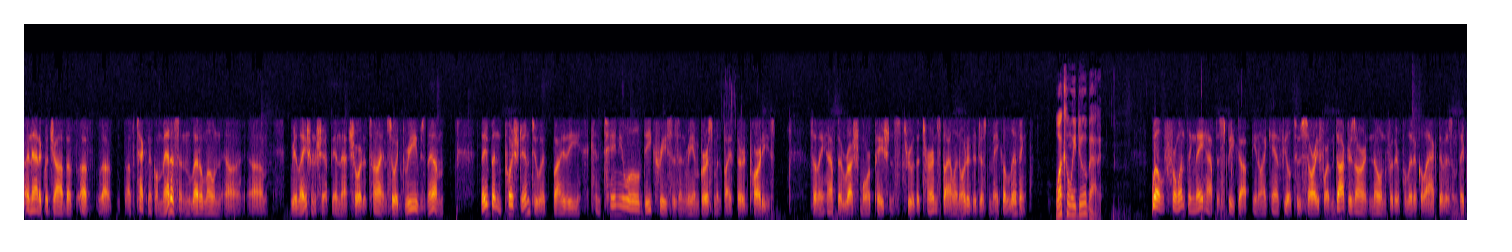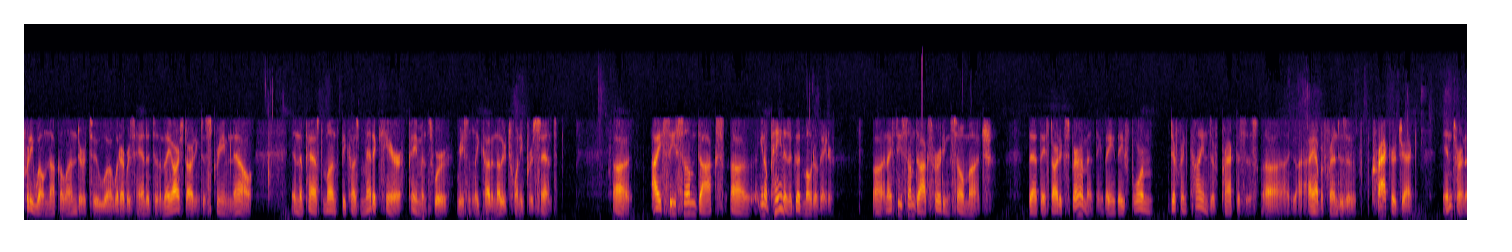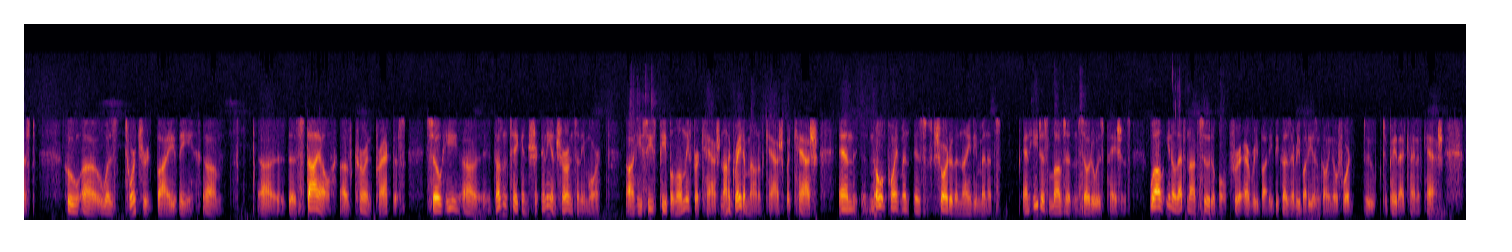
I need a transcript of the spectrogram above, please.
an adequate job of of, uh, of technical medicine, let alone uh, um, relationship in that short a time. So it grieves them. They've been pushed into it by the continual decreases in reimbursement by third parties. So they have to rush more patients through the turnstile in order to just make a living. What can we do about it? Well, for one thing, they have to speak up. You know, I can't feel too sorry for them. Doctors aren't known for their political activism. They pretty well knuckle under to uh, whatever's handed to them. They are starting to scream now in the past month because Medicare payments were recently cut another 20%. Uh, I see some docs, uh, you know, pain is a good motivator. Uh, and I see some docs hurting so much that they start experimenting. They they form different kinds of practices. Uh, I have a friend who's a crackerjack internist who uh, was tortured by the um, uh, the style of current practice. So he uh, doesn't take insur- any insurance anymore. Uh, he sees people only for cash, not a great amount of cash, but cash, and no appointment is shorter than 90 minutes. And he just loves it, and so do his patients. Well, you know that's not suitable for everybody because everybody isn't going to afford to to pay that kind of cash.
